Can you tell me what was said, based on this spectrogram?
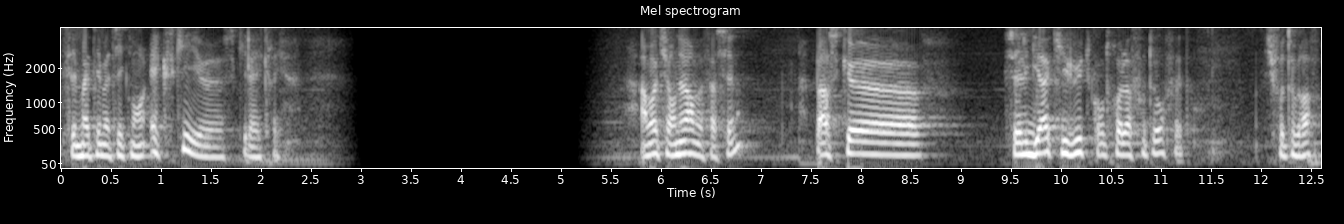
c'est mathématiquement exquis ce qu'il a écrit. À moi, Turner me fascine parce que c'est le gars qui lutte contre la photo en fait. Je suis photographe.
